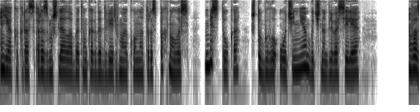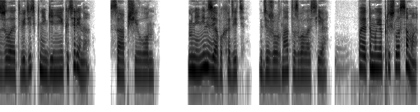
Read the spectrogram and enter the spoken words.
Я как раз размышляла об этом, когда дверь в мою комнату распахнулась. Без стука, что было очень необычно для Василия. «Вас желает видеть княгиня Екатерина», — сообщил он. «Мне нельзя выходить», — дежурно отозвалась я. «Поэтому я пришла сама».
